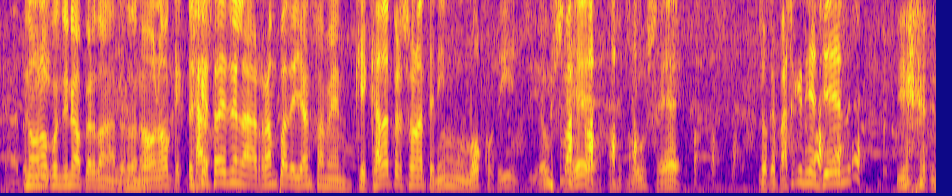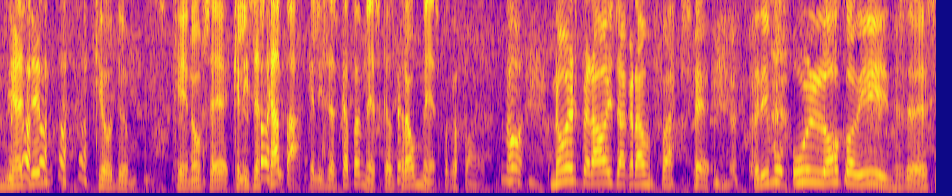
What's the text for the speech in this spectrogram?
cada No, no, continua, perdona, perdona. No, no, que És cada- que estàs en la rampa de llançament. que cada persona tenim un loco dins, jo ho sé, jo ho sé. Lo que passa que n'hi ha gent, n'hi ha gent que, ho de- que no ho sé, que li s'escapa, que li s'escapa més, que el trau més per que fora. No, no m'esperava aquesta gran fase. Tenim un loco dins. És de veres,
